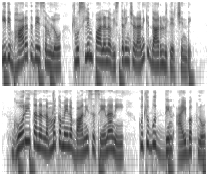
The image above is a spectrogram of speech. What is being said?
ఇది భారతదేశంలో ముస్లిం పాలన విస్తరించడానికి దారులు తెరిచింది. ఘోరీ తన నమ్మకమైన బానిస సేనాని కుతుబుద్దీన్ ఐబక్ను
